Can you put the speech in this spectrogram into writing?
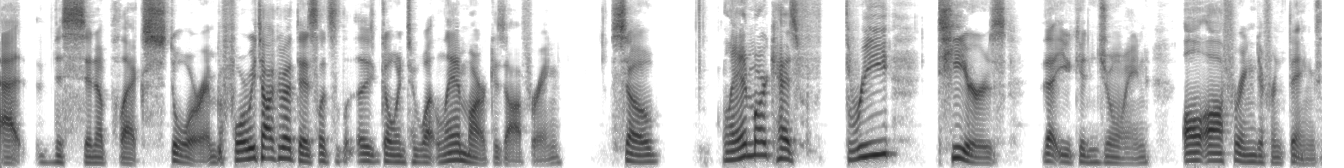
at the Cineplex store. And before we talk about this, let's uh, go into what Landmark is offering. So, Landmark has f- three tiers that you can join, all offering different things.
